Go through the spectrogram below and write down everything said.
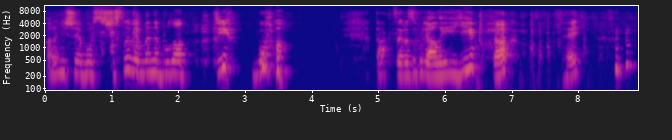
Раніше я був щасливий, в мене була ті буба. Так, це розгуляли її. Так. Геть.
